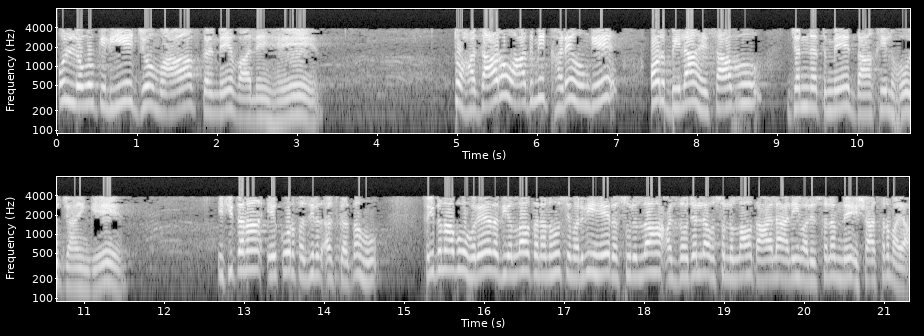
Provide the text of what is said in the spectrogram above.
ان لوگوں کے لیے جو معاف کرنے والے ہیں۔ تو ہزاروں آدمی کھڑے ہوں گے اور بلا حساب جنت میں داخل ہو جائیں گے۔ اسی طرح ایک اور فضیلت عرض کرتا ہوں۔ سیدنا ابو حریر رضی اللہ تعالیٰ عنہ سے مروی ہے، رسول اللہ عز و جل صلی اللہ تعالی علیہ وآلہ وسلم نے اشاعت فرمایا،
